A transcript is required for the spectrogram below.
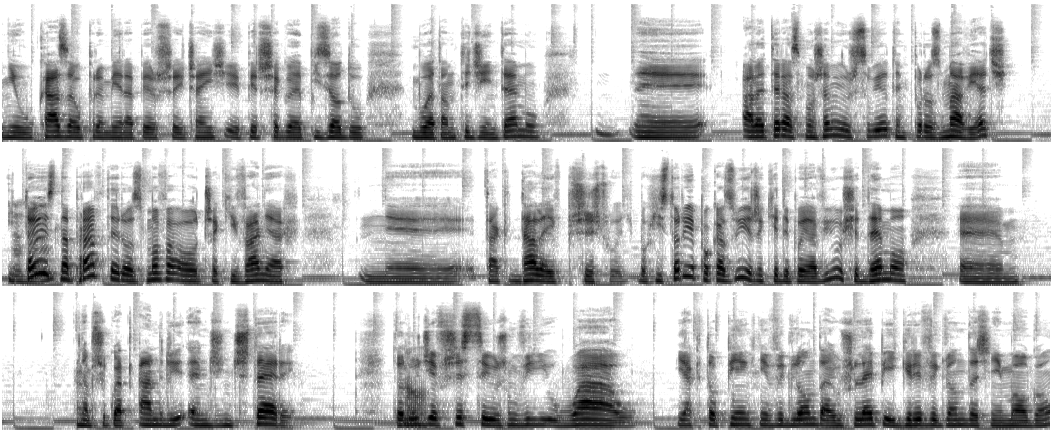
nie ukazał. Premiera pierwszej części, pierwszego epizodu była tam tydzień temu, ale teraz możemy już sobie o tym porozmawiać. I to Mhm. jest naprawdę rozmowa o oczekiwaniach e, tak dalej w przyszłość, bo historia pokazuje, że kiedy pojawiło się demo e, na przykład Unreal Engine 4, to No. ludzie wszyscy już mówili wow, jak to pięknie wygląda, już lepiej gry wyglądać nie mogą.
